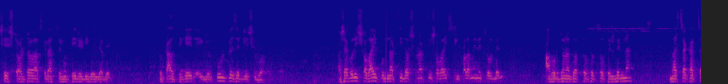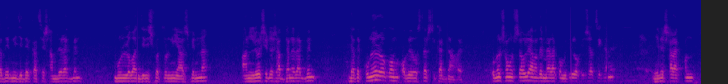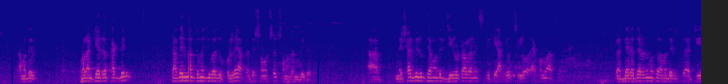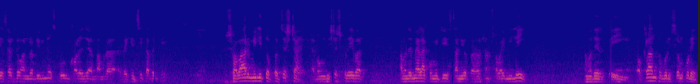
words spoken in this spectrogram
সেই স্টলটাও আজকে রাত্রের মধ্যেই রেডি হয়ে যাবে। তো কাল থেকে এগুলো ফুল প্রেজেন্টলি শুরু হবে। আশা করি সবাই, পুণ্যার্থী, দর্শনার্থী সবাই শৃঙ্খলা মেনে চলবেন। আবর্জনা যত্রতত্র ফেলবেন না। বাচ্চা কাচ্চাদের নিজেদের কাছে সামলে রাখবেন। মূল্যবান জিনিসপত্র নিয়ে আসবেন না। আনলেও সেটা সাবধানে রাখবেন, যাতে কোনো রকম অব্যবস্থার শিকার না হয়। কোনো সমস্যা হলে আমাদের মেলা কমিটির অফিস আছে এখানে। এখানে সারাক্ষণ আমাদের ভলান্টিয়াররা থাকবেন। তাদের মাধ্যমে যোগাযোগ করলে আপনাদের সমস্যার সমাধান হয়ে যাবে। আর নেশার বিরুদ্ধে আমাদের জিরো টলারেন্স নীতি আগেও ছিল, এখনও আছে। প্রায় দেড় হাজারের মতো আমাদের টিএসআর জওয়ানরা বিভিন্ন স্কুল, কলেজে আমরা রেখেছি তাদেরকে। সবার মিলিত প্রচেষ্টায় এবং বিশেষ করে এবার আমাদের মেলা কমিটি, স্থানীয় প্রশাসন সবাই মিলেই আমাদের এই অক্লান্ত পরিশ্রম করে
